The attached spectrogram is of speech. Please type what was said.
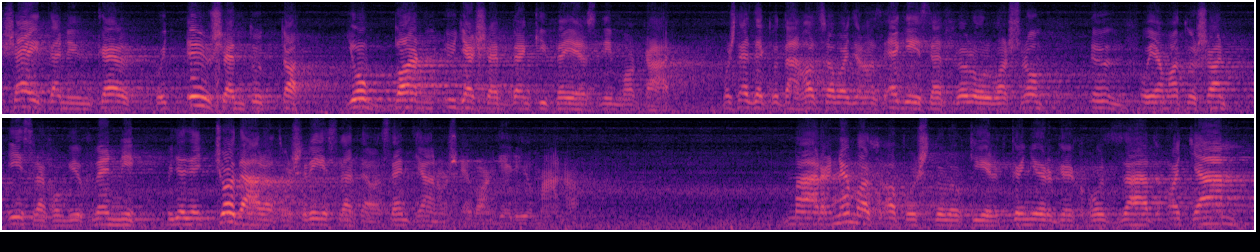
sejtenünk kell, hogy ő sem tudta jobban, ügyesebben kifejezni magát. Most ezek után hadd szabadjon az egészet fölolvasnom, ön folyamatosan észre fogjuk venni, hogy ez egy csodálatos részlete a Szent János evangéliumának. Már nem az apostolokért könyörgök hozzád, atyám,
